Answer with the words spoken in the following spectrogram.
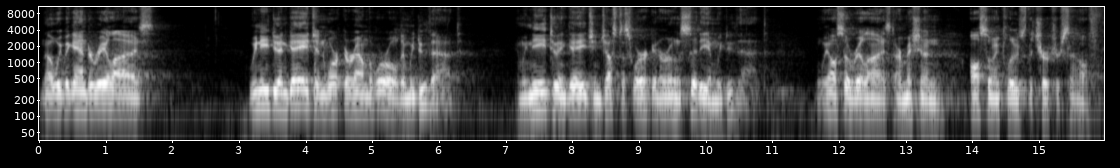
No, we began to realize we need to engage in work around the world, and we do that. And we need to engage in justice work in our own city, and we do that. We also realized our mission also includes the church herself.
